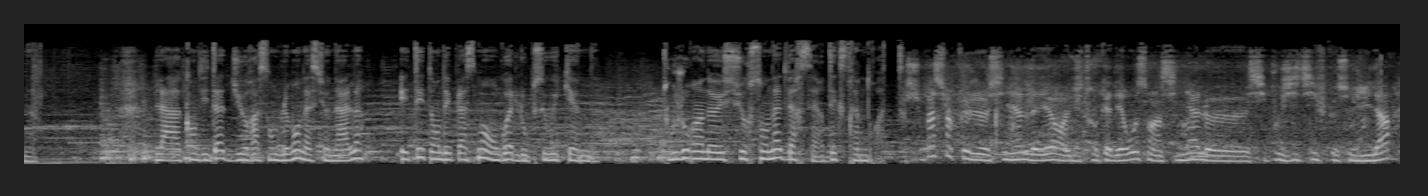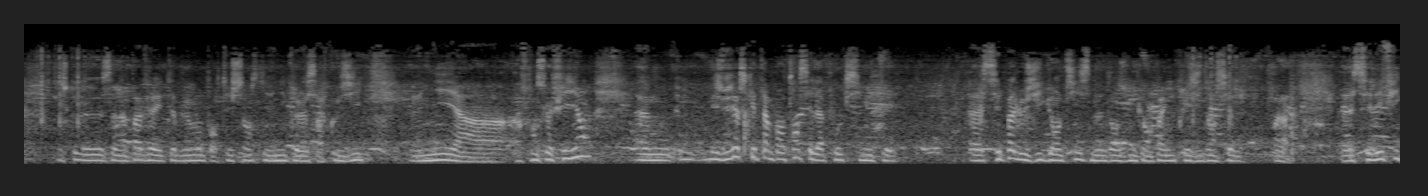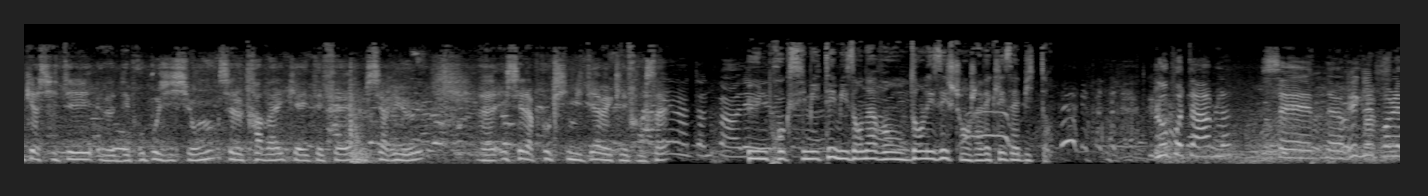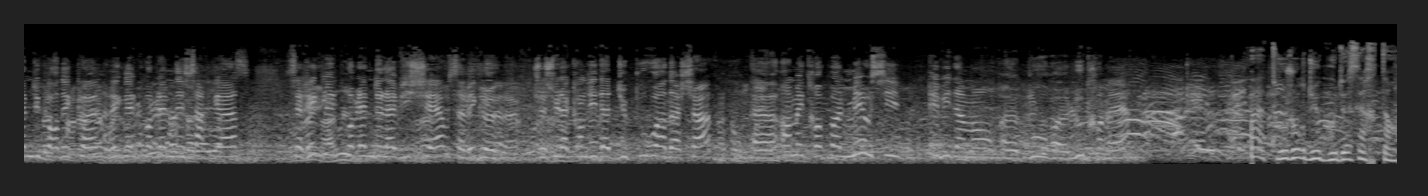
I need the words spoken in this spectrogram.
La candidate du Rassemblement national était en déplacement en Guadeloupe ce week-end. Toujours un œil sur son adversaire d'extrême droite. Je ne suis pas sûr que le signal d'ailleurs du Trocadéro soit un signal euh, si positif que celui-là, parce que ça n'a pas véritablement porté chance ni à Nicolas Sarkozy euh, ni à, François Fillon. Euh, mais je veux dire, ce qui est important, c'est la proximité. Euh, c'est pas le gigantisme dans une campagne présidentielle. Voilà. C'est l'efficacité des propositions, c'est le travail qui a été fait, le sérieux, et c'est la proximité avec les Français. Une proximité mise en avant dans les échanges avec les habitants. L'eau potable, c'est régler le problème du d'école, régler le problème des sargasses, c'est régler le problème de la vie chère. Vous savez que je suis la candidate du pouvoir d'achat en métropole, mais aussi évidemment pour l'outre-mer. Pas toujours du goût de certains.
